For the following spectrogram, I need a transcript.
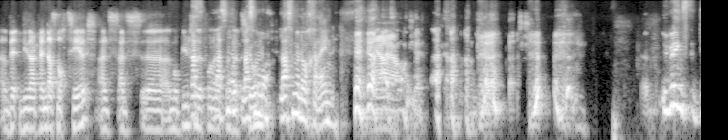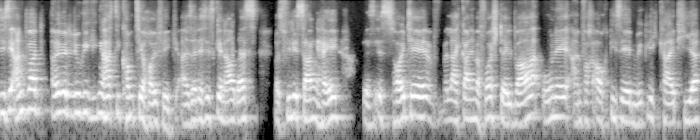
Äh, wie gesagt, wenn das noch zählt als, als äh, Mobiltelefon. Lass, lassen, wir, lassen, wir noch, lassen wir noch rein. ja, ja, okay. Übrigens, diese Antwort, die du gegeben hast, die kommt sehr häufig. Also das ist genau das, was viele sagen, hey, das ist heute vielleicht gar nicht mehr vorstellbar, ohne einfach auch diese Möglichkeit hier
